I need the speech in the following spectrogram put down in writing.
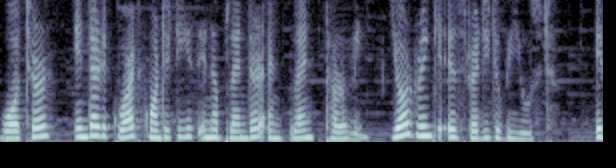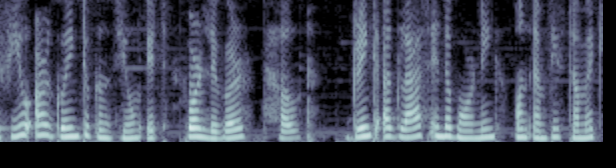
water in the required quantities in a blender and blend thoroughly. Your drink is ready to be used. If you are going to consume it for liver health, drink a glass in the morning on empty stomach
